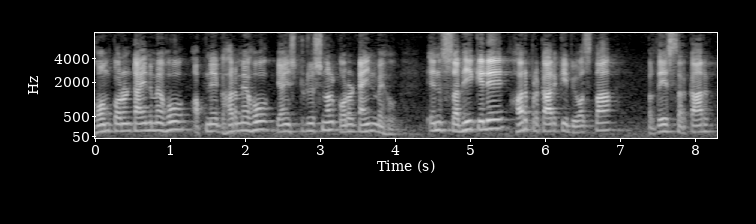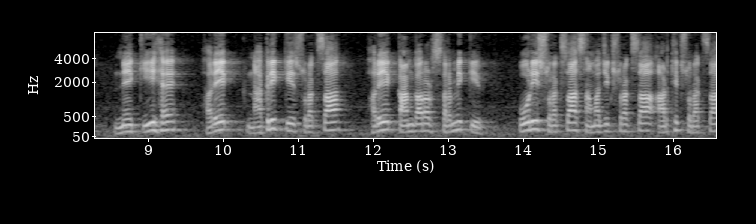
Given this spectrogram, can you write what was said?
होम क्वारंटाइन में हो, अपने घर में हो या इंस्टीट्यूशनल क्वारंटाइन में हो, इन सभी के लिए हर प्रकार की व्यवस्था प्रदेश सरकार ने की है। हर एक नागरिक की सुरक्षा, हर एक कामगार और श्रमिक की पूरी सुरक्षा, सामाजिक सुरक्षा, आर्थिक सुरक्षा,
